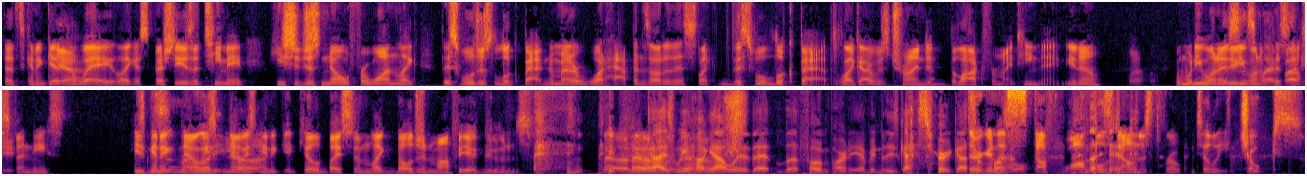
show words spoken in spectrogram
that's going to get in the way, like especially as a teammate, he should just know for one, like this will just look bad. No matter what happens out of this, like this will look bad. Like I was trying to block for my teammate, you know. Well, And what do you want to do? You want to my piss off buddy. Sven Nys? He's gonna is my now. He's buddy now he's uh, gonna get killed by some like Belgian mafia goons. no, no, guys we hung out with at the phone party. I mean, these guys are got They're some gonna muscle. stuff waffles down his throat until he chokes.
